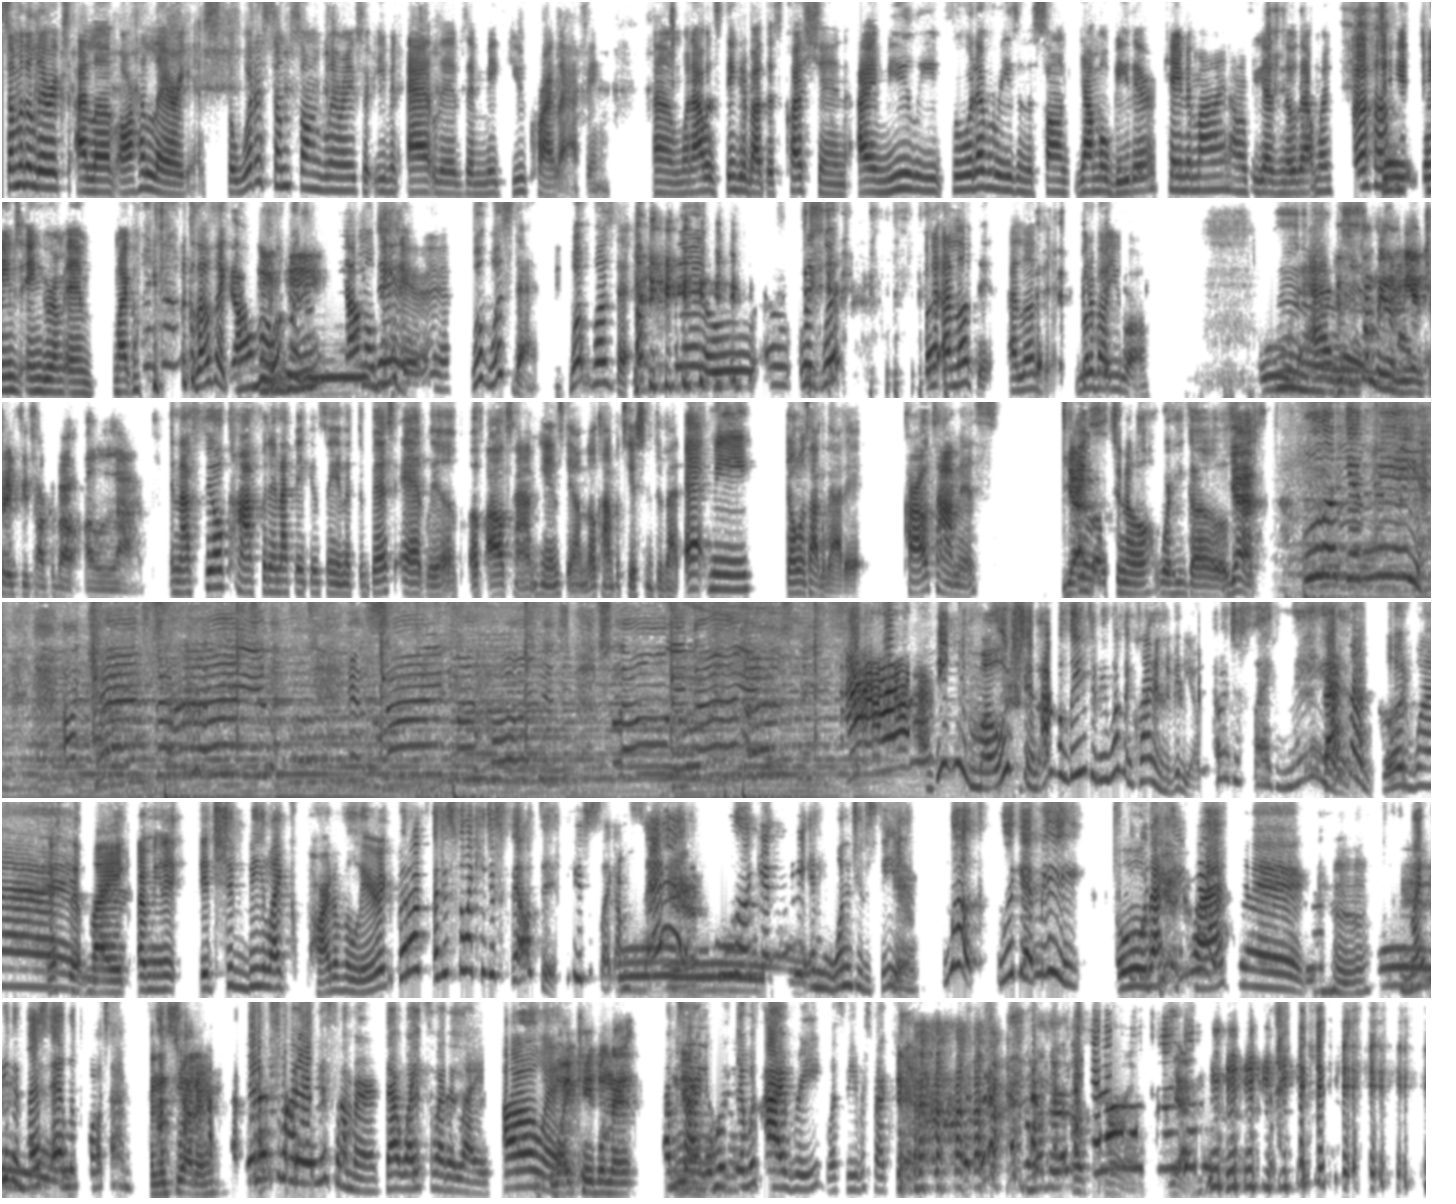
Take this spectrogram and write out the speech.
Some of the lyrics I love are hilarious, but what are some song lyrics or even ad libs that make you cry laughing? Um, when I was thinking about this question, I immediately, for whatever reason, the song Yah Mo B There came to mind. I don't know if you guys know that one. Uh-huh. Ja- James Ingram and Michael McDonald. Because I was like, what was. Yah Mo B There? Yeah. What was that? What was that? Up and oh, oh, like what? But I loved it. I loved it. What about you all? Ooh, the Hmm. This is something that me and Tracy talk about a lot. and I feel confident, I think, in saying that the best ad lib of all time, hands down, no competition, do not at me, don't want to talk about it. Carl Thomas, Yes. emotional, where he goes, Yes. Look at me. emotion. I believed him. He wasn't crying in the video. I'm just like, man. That's a good one. That's it. Like, I mean, it, it should be like part of a lyric, but I, I just feel like he just felt it. He was just like, I'm sad. Yeah. Look at me. And he wanted you to see Yeah. it. Look, look at me. Oh, that's at a me. classic. Mhm. Might be the best ad lib of all time. And the sweater. In a sweater in the summer. That white sweater life. Always. White cable net. I'm Yeah. sorry, it was it was ivory. Let's be respectful. Mother of pearl. Yeah.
